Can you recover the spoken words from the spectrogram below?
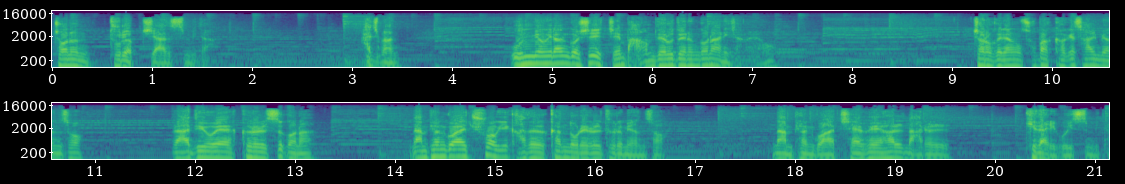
저는 두렵지 않습니다. 하지만 운명이란 것이 제 마음대로 되는 건 아니잖아요. 저는 그냥 소박하게 살면서 라디오에 글을 쓰거나 남편과의 추억이 가득한 노래를 들으면서 남편과 재회할 날을 기다리고 있습니다.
